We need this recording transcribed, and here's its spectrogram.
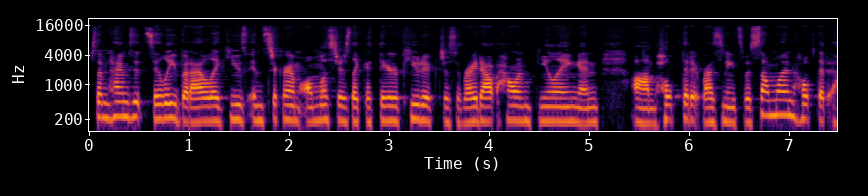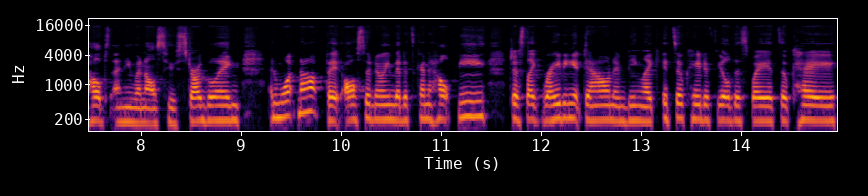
sometimes it's silly, but I like use Instagram almost as like a therapeutic, just write out how I'm feeling and um, hope that it resonates with someone, hope that it helps anyone else who's struggling and whatnot. But also knowing that it's going to help me, just like writing it down and being like, it's okay to feel this way. It's okay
